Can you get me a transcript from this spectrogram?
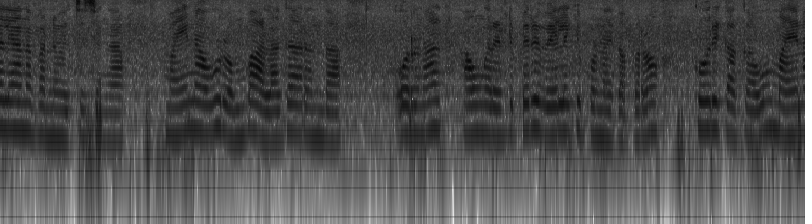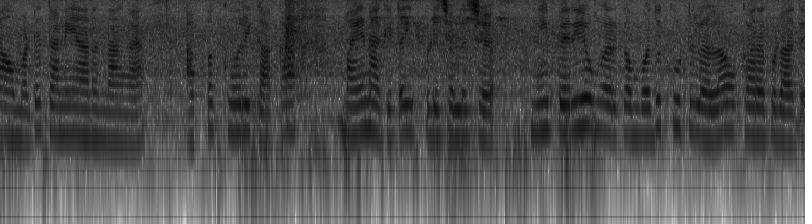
கல்யாணம் பண்ணி வச்சுச்சுங்க. மைனாவும் ரொம்ப அழகாக இருந்தாள் ஒரு நாள் அவங்க ரெண்டு பேரும் வேலைக்கு போனதுக்கப்புறம் கோரி காக்காவும் மைனாவும் மட்டும் தனியாக இருந்தாங்க. அப்போ கோரி காக்கா மைனா கிட்ட இப்படி சொல்லுச்சு. நீ பெரியவங்க இருக்கும்போது கூட்டுலலாம் உட்காரக்கூடாது.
